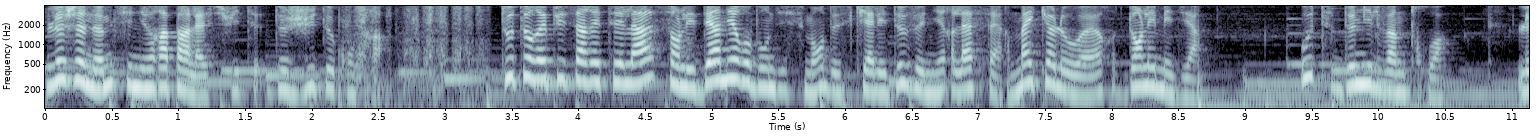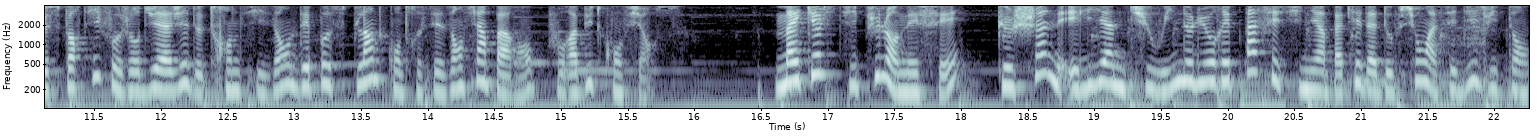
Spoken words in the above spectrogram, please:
Le jeune homme signera par la suite de juteux contrats. Tout aurait pu s'arrêter là sans les derniers rebondissements de ce qui allait devenir l'affaire Michael Oher dans les médias. Août 2023. Le sportif, aujourd'hui âgé de 36 ans, dépose plainte contre ses anciens parents pour abus de confiance. Michael stipule en effet que Sean et Liane Tuohy ne lui auraient pas fait signer un papier d'adoption à ses 18 ans,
